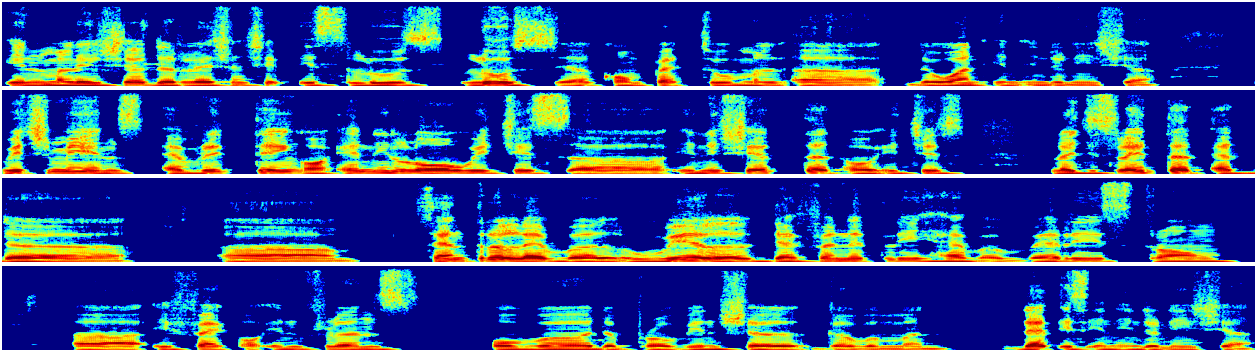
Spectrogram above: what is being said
in Malaysia, the relationship is loose, loose, yeah, compared to the one in Indonesia, which means everything or any law which is initiated or which is legislated at the uh, central level will definitely have a very strong uh, effect or influence over the provincial government. That is in Indonesia.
